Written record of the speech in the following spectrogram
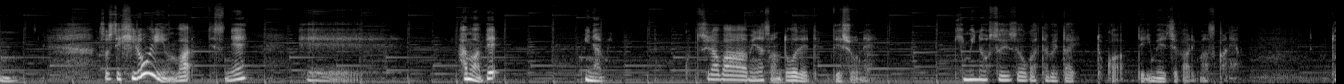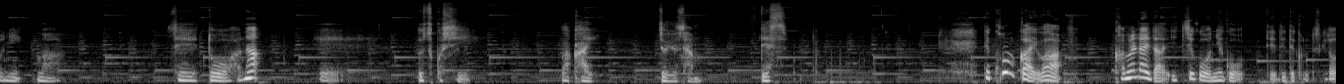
うん、そしてヒロインはですね、えー、浜辺美波。こちらは皆さんどうででしょうね。君の膵臓が食べたいとかってイメージがありますかね。本当にまあ正統派な、えー、美しい若い女優さんです。で今回は仮面ライダー1号2号って出てくるんですけど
